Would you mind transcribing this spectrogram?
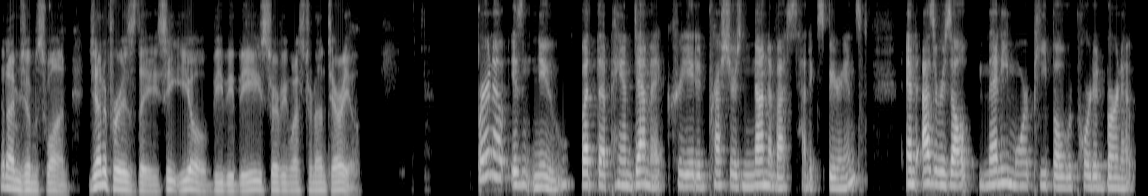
And I'm Jim Swan. Jennifer is the CEO of BBB serving Western Ontario. Burnout isn't new, but the pandemic created pressures none of us had experienced. And as a result, many more people reported burnout.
